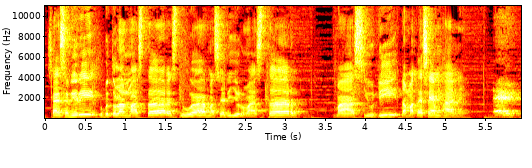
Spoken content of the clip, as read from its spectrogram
saya sendiri kebetulan master S2, Mas Yadi juru master, Mas Yudi tamat SMA nih. Eh,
